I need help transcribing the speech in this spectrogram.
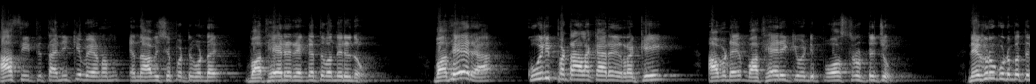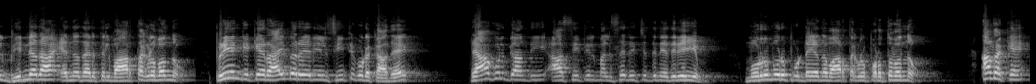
ആ സീറ്റ് തനിക്ക് വേണം എന്നാവശ്യപ്പെട്ടുകൊണ്ട് വധേര രംഗത്ത് വന്നിരുന്നു. വധേര കൂലിപ്പട്ടാളക്കാരെ ഇറക്കി അവിടെ വധേരയ്ക്ക് വേണ്ടി പോസ്റ്റർ ഒട്ടിച്ചു. നെഹ്റു കുടുംബത്തിൽ ഭിന്നത എന്ന തരത്തിൽ വാർത്തകൾ വന്നു. പ്രിയങ്കയ്ക്ക് റായ്ബറേലിയിൽ സീറ്റ് കൊടുക്കാതെ രാഹുൽ ഗാന്ധി ആ സീറ്റിൽ മത്സരിച്ചതിനെതിരെയും മുറുമുറുപ്പുണ്ട് എന്ന വാർത്തകൾ പുറത്തു വന്നു അതൊക്കെ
